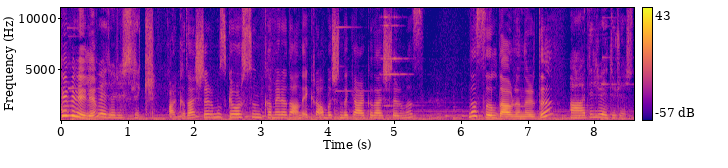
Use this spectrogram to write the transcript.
Çevirelim. Ve dürüstlük. Arkadaşlarımız görsün kameradan, ekran başındaki arkadaşlarımız. Nasıl davranırdı? Adil ve dürüst.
